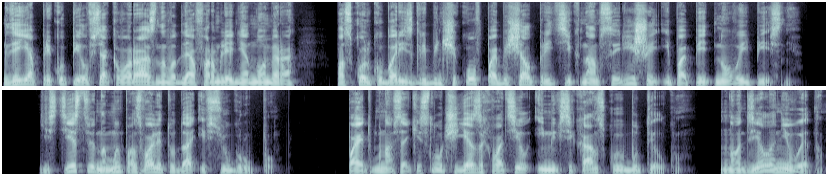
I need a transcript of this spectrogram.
где я прикупил всякого разного для оформления номера, поскольку Борис Гребенщиков пообещал прийти к нам с Иришей и попеть новые песни. Естественно, мы позвали туда и всю группу. Поэтому на всякий случай я захватил и мексиканскую бутылку. Но дело не в этом.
